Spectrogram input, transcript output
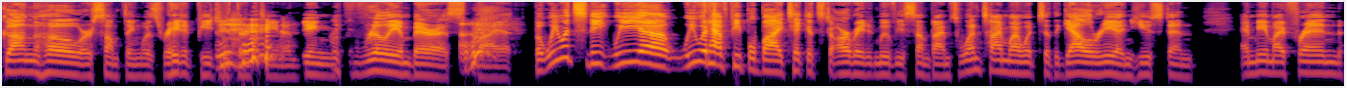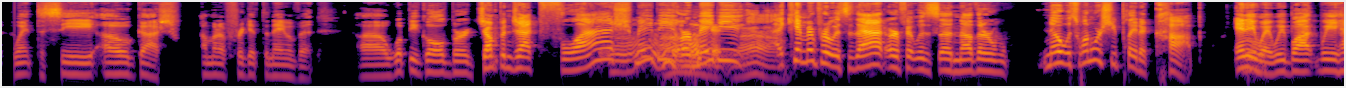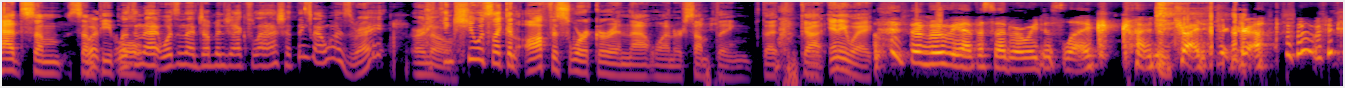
Gung Ho or something was rated PG 13 and being really embarrassed by it. But we would sneak we uh we would have people buy tickets to R-rated movies sometimes. One time I went to the Galleria in Houston and me and my friend went to see oh gosh, I'm going to forget the name of it. Uh Whoopi Goldberg, Jumpin' Jack Flash maybe Ooh, or okay. maybe Wow. I can't remember if it was that or if it was another no, it was one where she played a cop. Anyway, we bought we had some some What- people wasn't that wasn't that Jumpin' Jack Flash? I think that was right or no? I think she was like an office worker in that one or something that got Okay. anyway. the movie episode where we just like kind of try to figure out the movie.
